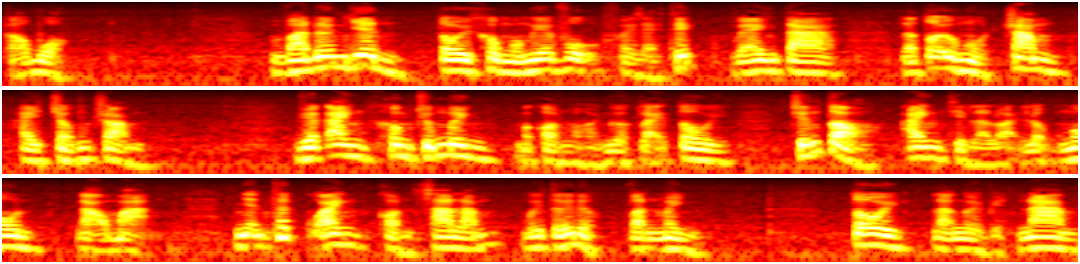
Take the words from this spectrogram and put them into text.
cáo buộc. Và đương nhiên tôi không có nghĩa vụ phải giải thích với anh ta là tôi ủng hộ Trump hay chống Trump. Việc anh không chứng minh mà còn hỏi ngược lại tôi, chứng tỏ anh chỉ là loại lộng ngôn, ngạo mạn, nhận thức của anh còn xa lắm mới tới được văn minh. Tôi là người Việt Nam,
